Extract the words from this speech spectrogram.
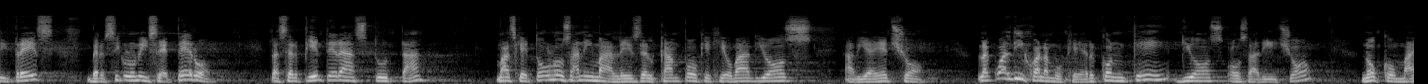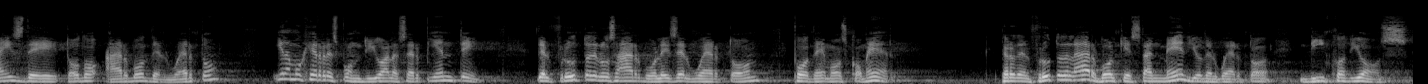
y 3, versículo 1 dice, pero la serpiente era astuta más que todos los animales del campo que Jehová Dios había hecho, la cual dijo a la mujer, ¿con qué Dios os ha dicho? ¿No comáis de todo árbol del huerto? Y la mujer respondió a la serpiente, del fruto de los árboles del huerto podemos comer. Pero del fruto del árbol que está en medio del huerto, dijo Dios,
